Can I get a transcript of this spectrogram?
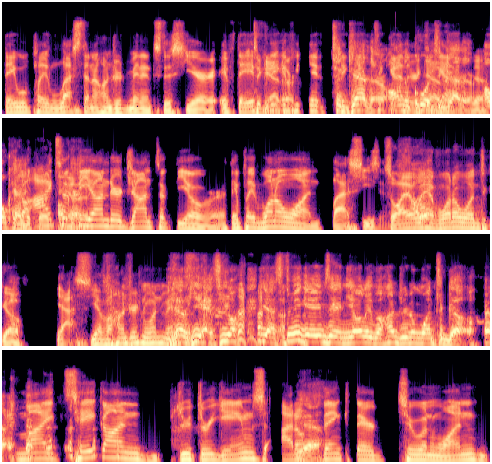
they will play less than 100 minutes this year if they if together if, if, together, together, on the court together. together. Yeah. Okay, so I took okay. the under, John took the over. They played 101 last season. So I only have 101 to go. Yes, you have 101 minutes. yes, you, yes, three games in, you only have 101 to go. My take on through three games, I don't yeah. think they're two and one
